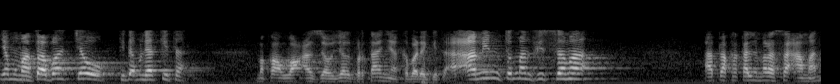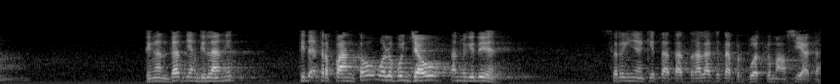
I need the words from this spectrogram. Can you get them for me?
yang memantau apa? Jauh, tidak melihat kita. Maka Allah Azza wa Jalla bertanya kepada kita, "Amin tuman fis sama?" Apakah kalian merasa aman dengan zat yang di langit tidak terpantau walaupun jauh kan begitu ya? Seringnya kita tatkala kita berbuat kemaksiatan.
